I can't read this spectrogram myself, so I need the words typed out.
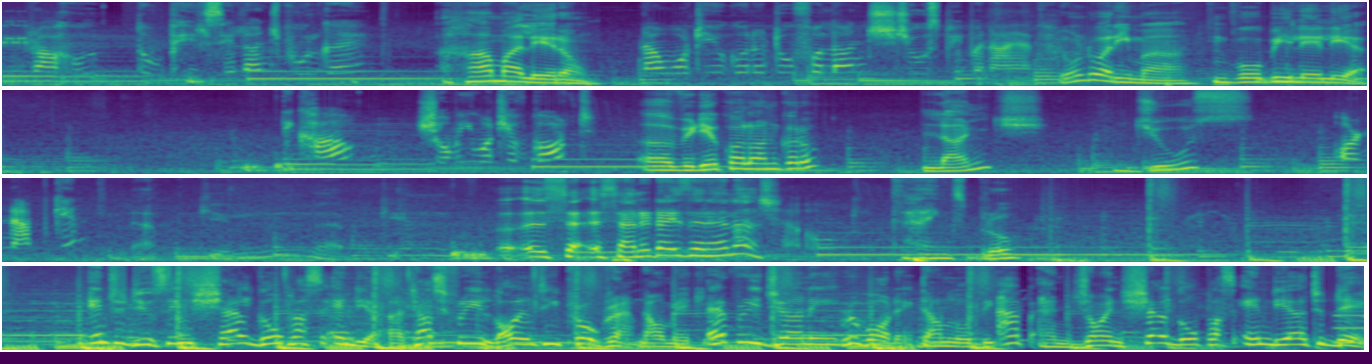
राहुल तुम फिर से लंच भूल गए हाँ माँ ले रहा हूँ now what you gonna do for lunch juice भी बनाया था डोंट वरी माँ वो भी ले लिया दिखाओ show me what you have got video call on करो लंच जूस और नैपकिन नैपकिन नैपकिन सैनिटाइजर है ना अच्छा okay thanks bro Introducing Shell Go Plus India, a touch-free loyalty program. Now make every journey rewarding. Download the app and join Shell Go Plus India today.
